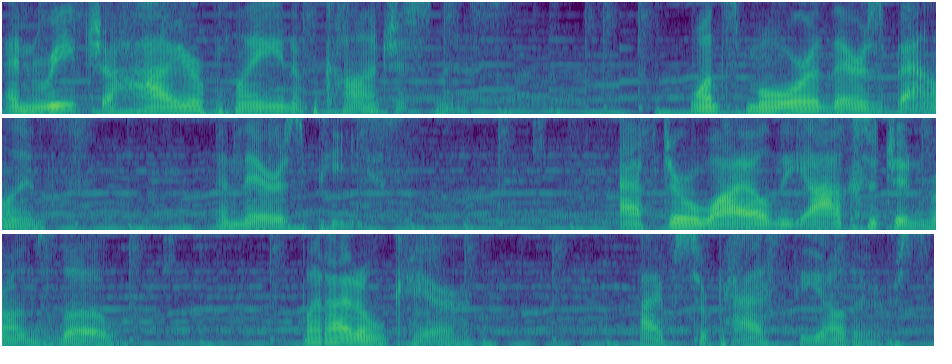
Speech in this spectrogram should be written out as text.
and reach a higher plane of consciousness. Once more, there's balance and there's peace. After a while, the oxygen runs low, but I don't care. I've surpassed the others.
